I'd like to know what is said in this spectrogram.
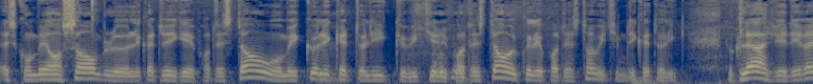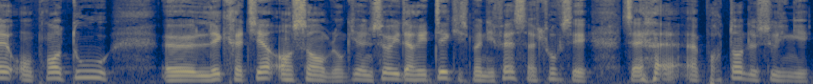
est-ce qu'on met ensemble les catholiques et les protestants ou on met que les catholiques victimes des protestants ou que les protestants victimes des catholiques? Donc là je dirais on prend tous les chrétiens ensemble. Donc il y a une solidarité qui se manifeste. Ça je trouve c'est c'est important de le souligner.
